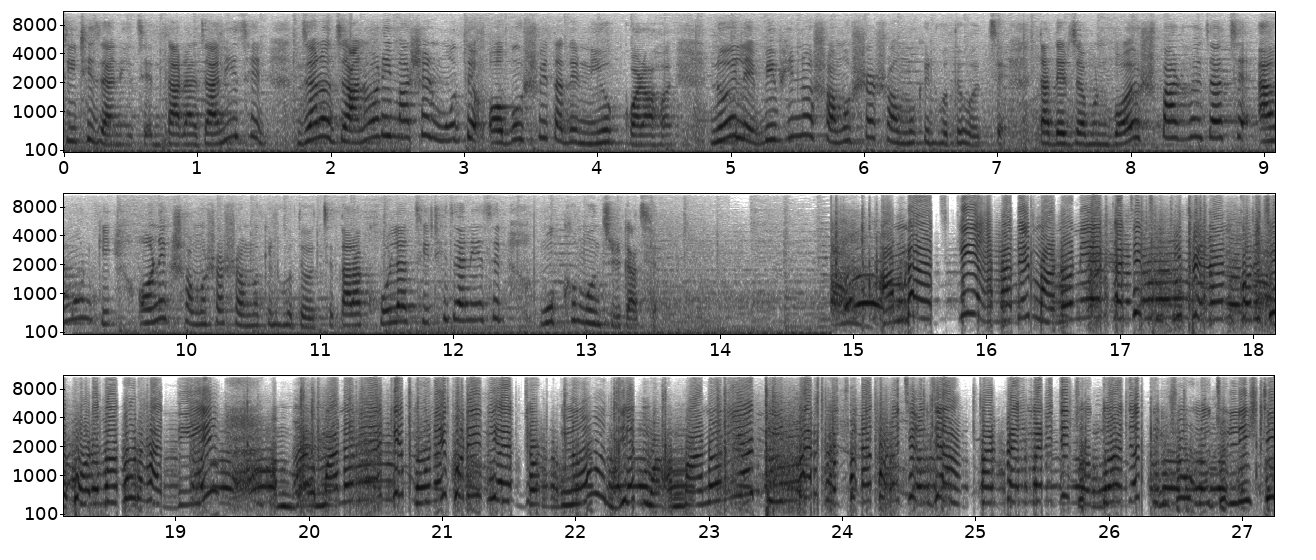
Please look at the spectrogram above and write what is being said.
চিঠি জানিয়েছেন। তারা জানিয়েছেন যেন জানুয়ারি মাসের মধ্যে অবশ্যই তাদের নিয়োগ করা হয়, নইলে বিভিন্ন সমস্যার সম্মুখীন হতে হচ্ছে। তাদের যেমন বয়স পার হয়ে যাচ্ছে, এমনকি অনেক সমস্যার সম্মুখীন হতে হচ্ছে। তারা খোলা চিঠি জানিয়েছেন মুখ্যমন্ত্রীর কাছে। মাননীয়া তিনবার ঘোষণা যে আপার প্রাইমারিতে চোদ্দ হাজার তিনশো উনচল্লিশটি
